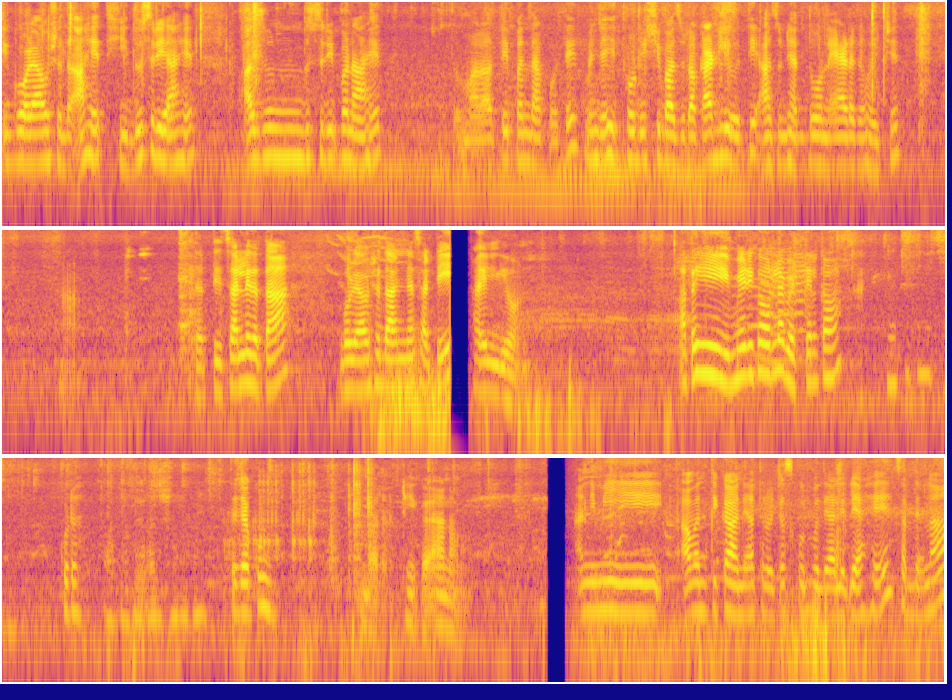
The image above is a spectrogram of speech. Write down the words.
ही गोळ्या औषधं आहेत ही दुसरी आहेत अजून दुसरी पण आहेत. तुम्हाला ते पण दाखवते. म्हणजे ही थोडीशी बाजूला काढली होती. अजून ह्यात दोन ॲड व्हायचे. हां. तर ते चाललेत आता गोळ्या औषधं आणण्यासाठी फाईल घेऊन. आता ही मेडिकवरला भेटतील का? कुठं? त्याच्याकडून. बरं ठीक आहे आणा मग. आणि मी अवंतिका आणि अथर्वच्या स्कूलमध्ये आलेली आहे सध्याला.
